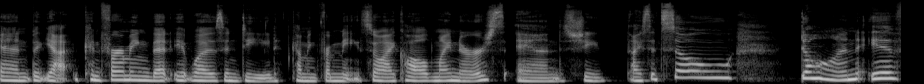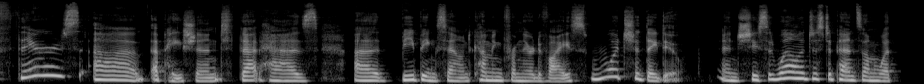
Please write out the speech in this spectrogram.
And, but yeah, confirming that it was indeed coming from me. So I called my nurse and she, I said, So, Dawn, if there's a patient that has a beeping sound coming from their device, what should they do? And she said, Well, it just depends on what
